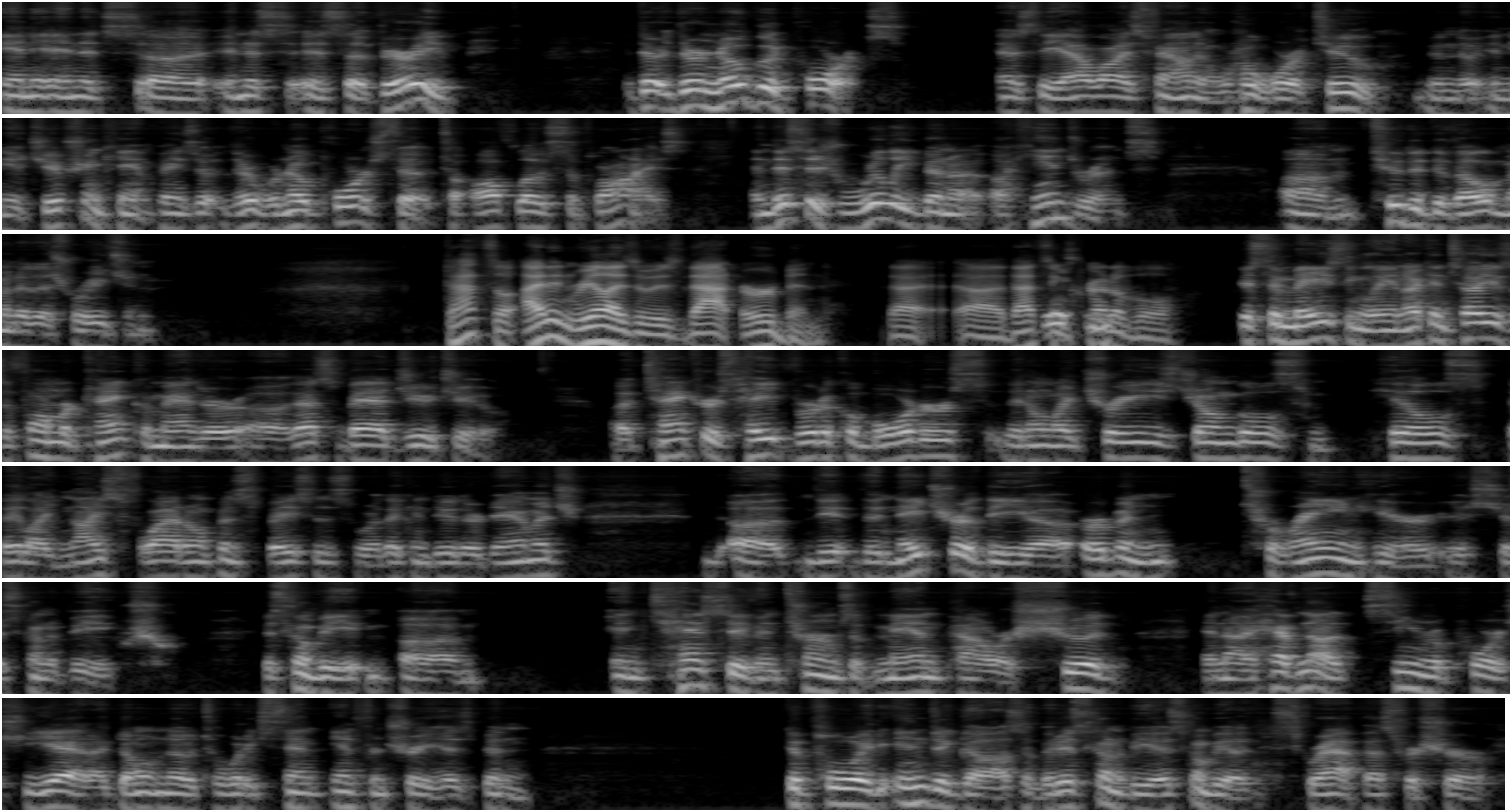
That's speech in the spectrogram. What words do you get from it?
and and it's uh, and it's it's a very there there are no good ports as the Allies found in World War II in the in the Egyptian campaigns. There, there were no ports to to offload supplies, and this has really been a, a hindrance um, to the development of this region. That's I didn't realize it was that urban. That uh, that's it's, incredible. It's amazingly, and I can tell you as a former tank commander, uh, that's bad juju. Uh, tankers hate vertical borders. They don't like trees, jungles, hills. They like nice, flat, open spaces where they can do their damage. Uh, the the nature of the uh, urban terrain here is just going to be, it's going to be um, intensive in terms of manpower. Should and I have not seen reports yet. I don't know to what extent infantry has been deployed into Gaza, but it's going to be it's going to be a scrap, that's for sure.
